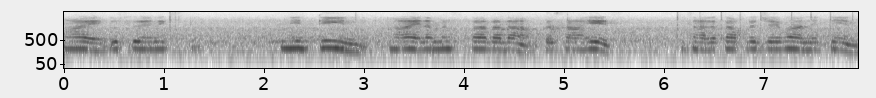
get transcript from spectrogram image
हाय दुसरे नि नितीन. हाय नमस्कार दादा. कसा आहेस? झालं का आपलं जेवण नितीन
